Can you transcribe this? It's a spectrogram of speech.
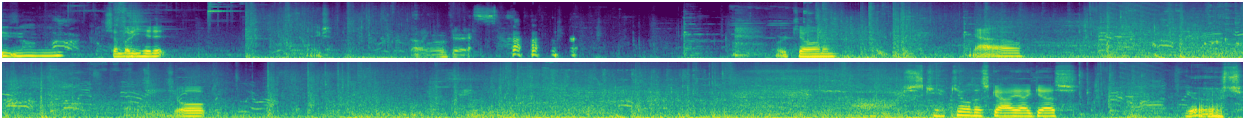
Ooh. Somebody hit it. Thanks. Oh, okay. We're killing him. No. That's his ult. Oh, I just can't kill this guy, I guess. Yes.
